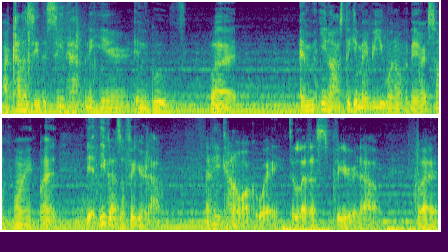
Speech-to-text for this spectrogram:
I kind of see the scene happening here in the booth, but, and you know, I was thinking maybe you went over there at some point, but yeah, you guys will figure it out. And he kind of walk away to let us figure it out. But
